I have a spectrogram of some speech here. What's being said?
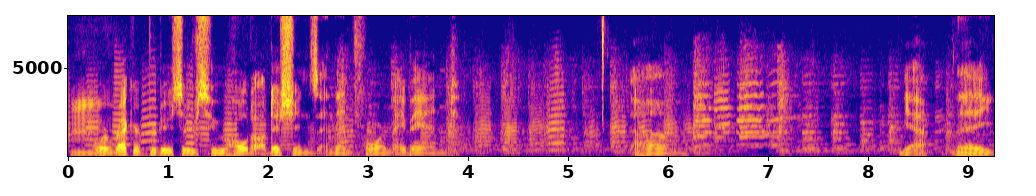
Hmm. or record producers who hold auditions and then form a band. Um, yeah, they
